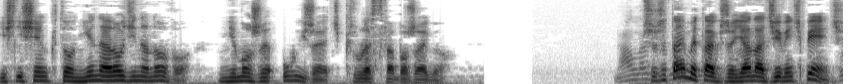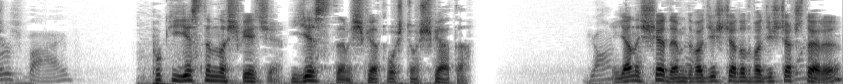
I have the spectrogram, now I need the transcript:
jeśli się kto nie narodzi na nowo, nie może ujrzeć Królestwa Bożego. Przeczytajmy także Jana 9:5. Póki jestem na świecie, jestem światłością świata. Jan 7, 20 do 24.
